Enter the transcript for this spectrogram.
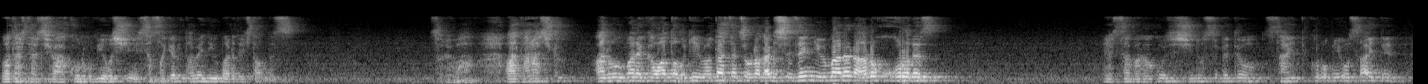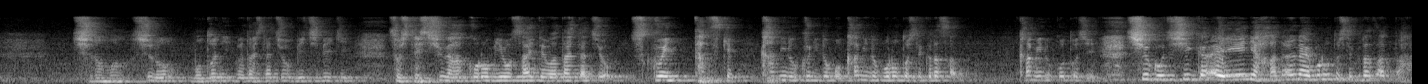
私たちはこの身を主に捧げるために生まれてきたんです。それは新しくあの生まれ変わった時に私たちの中に自然に生まれるあの心です。イエス様がご自身の全てを割いてこの身を割いて主のも主のもとに私たちを導きそして主がこの身を割いて私たちを救い助け神の国のも神のものとしてくださった。神の子とし主ご自身から永遠に離れないものとしてくださった。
